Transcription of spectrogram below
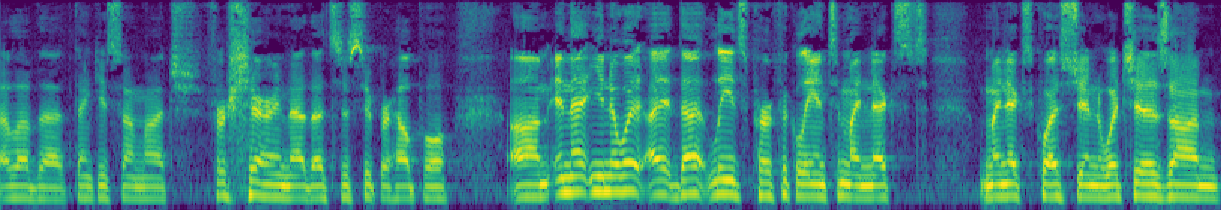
I love that. Thank you so much for sharing that. That's just super helpful. Um, and that, you know what, I, that leads perfectly into my next my next question, which is. Um,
